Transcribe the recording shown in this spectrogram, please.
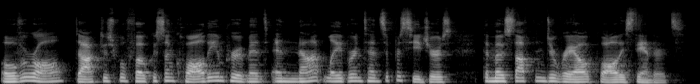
Overall, doctors will focus on quality improvement and not labor intensive procedures that most often derail quality standards.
